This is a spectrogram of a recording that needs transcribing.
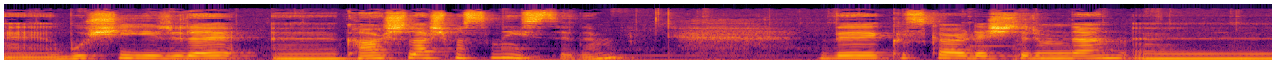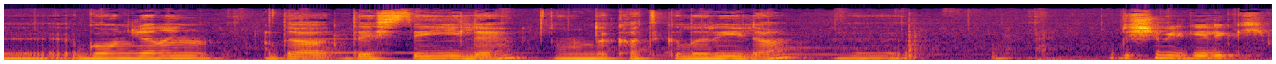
e, bu şiirle e, karşılaşmasını istedim. Ve kız kardeşlerimden e, Gonca'nın da desteğiyle, onun da katkılarıyla e, dişi bilgelik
